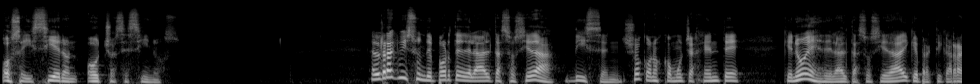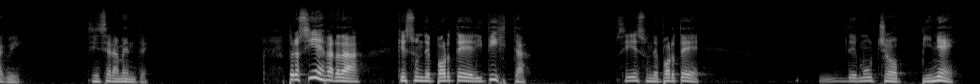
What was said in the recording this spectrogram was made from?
¿O se hicieron ocho asesinos? El rugby es un deporte de la alta sociedad, dicen. Yo conozco mucha gente que no es de la alta sociedad y que practica rugby, sinceramente. Pero sí es verdad que es un deporte elitista, ¿sí? es un deporte de mucho piné,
